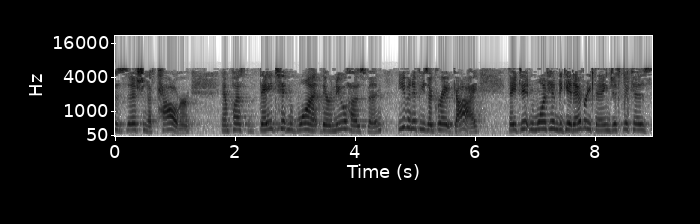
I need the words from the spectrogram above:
position of power. And plus, they didn't want their new husband, even if he's a great guy, they didn't want him to get everything just because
